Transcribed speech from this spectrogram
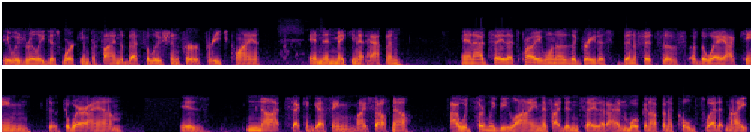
It was really just working to find the best solution for, for each client. and then making it happen. And I'd say that's probably one of the greatest benefits of, of the way I came to, to where I am is not second guessing myself. Now, I would certainly be lying if I didn't say that I hadn't woken up in a cold sweat at night,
